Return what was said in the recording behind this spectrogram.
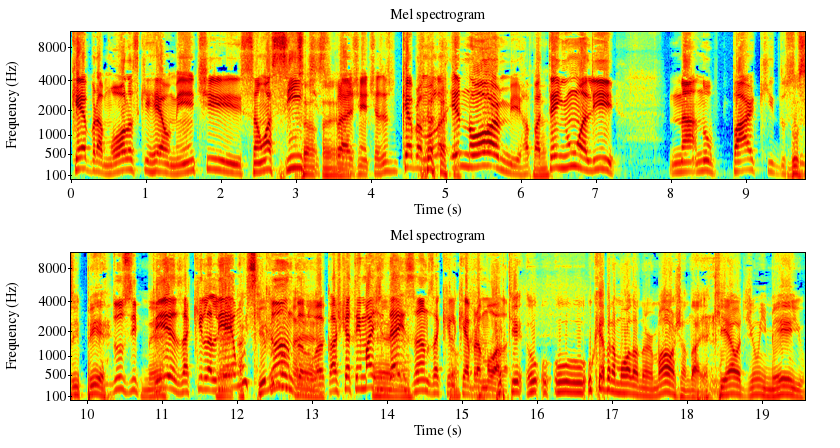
quebra-molas que realmente são assintes é... pra gente. Às vezes quebra-mola enorme, rapaz. É. Tem um ali na, no parque dos, dos IP. Dos IPs, né? aquilo ali é, é um escândalo. É, acho que já tem mais de 10 é. anos aquele então, quebra-mola. Porque o, o, o quebra-mola normal, Jandaia, que é o de 1,5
